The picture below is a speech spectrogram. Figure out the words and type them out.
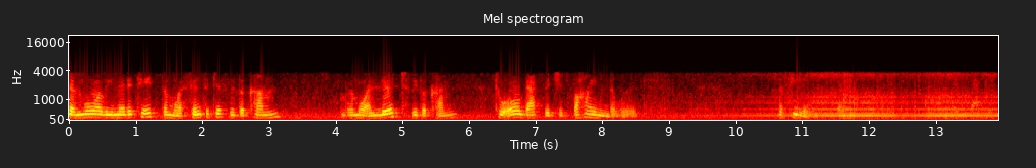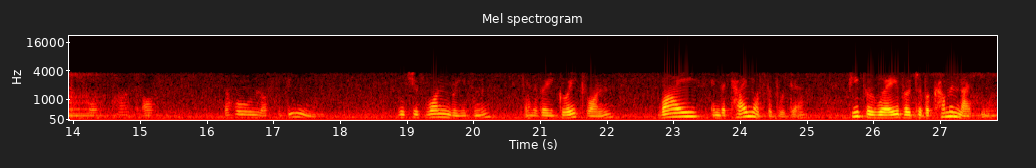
The more we meditate, the more sensitive we become the more alert we become to all that which is behind the words, the feelings that and that is of course part of the whole of the being, which is one reason, and a very great one, why in the time of the Buddha people were able to become enlightened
